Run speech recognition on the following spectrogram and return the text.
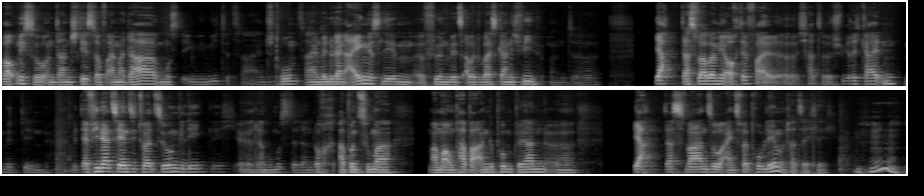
überhaupt nicht so. Und dann stehst du auf einmal da, musst irgendwie Miete zahlen, Strom zahlen, wenn du dein eigenes Leben äh, führen willst, aber du weißt gar nicht wie. Und äh, ja, das war bei mir auch der Fall. Äh, ich hatte Schwierigkeiten mit, den, mit der finanziellen Situation gelegentlich. Äh, da musste dann doch ab und zu mal Mama und Papa angepumpt werden. Äh, ja, das waren so ein, zwei Probleme tatsächlich. Mhm.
